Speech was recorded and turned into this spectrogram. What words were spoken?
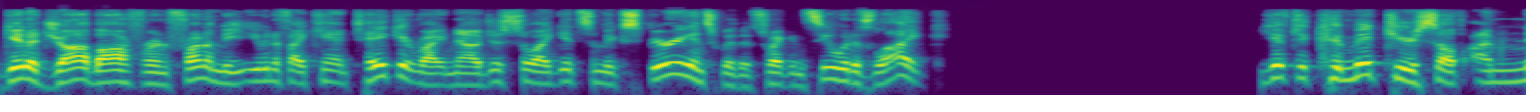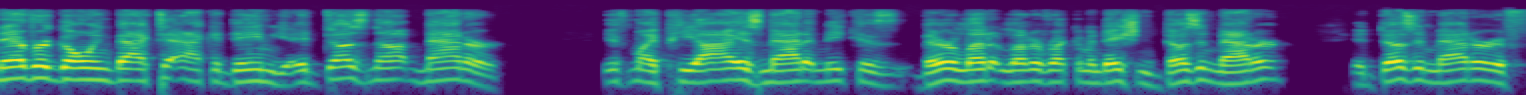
get a job offer in front of me, even if I can't take it right now, just so I get some experience with it, so I can see what it's like? You have to commit to yourself. I'm never going back to academia. It does not matter if my PI is mad at me because their letter, letter of recommendation doesn't matter. It doesn't matter if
